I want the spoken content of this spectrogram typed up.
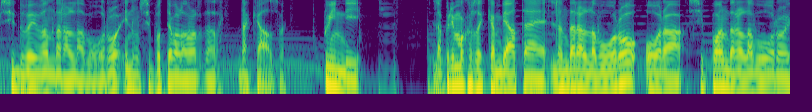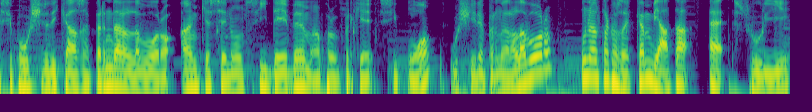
si doveva andare al lavoro e non si poteva lavorare da, da casa. Quindi la prima cosa che è cambiata è l'andare al lavoro, ora si può andare al lavoro e si può uscire di casa per andare al lavoro anche se non si deve, ma proprio perché si può uscire per andare al lavoro. Un'altra cosa che è cambiata è sugli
